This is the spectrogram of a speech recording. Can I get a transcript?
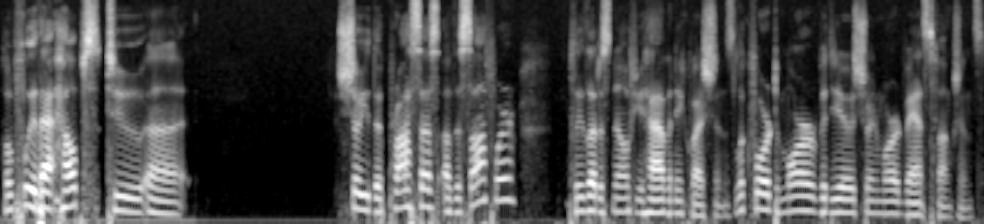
Hopefully that helps to uh, show you the process of the software. Please let us know if you have any questions. Look forward to more videos showing more advanced functions.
